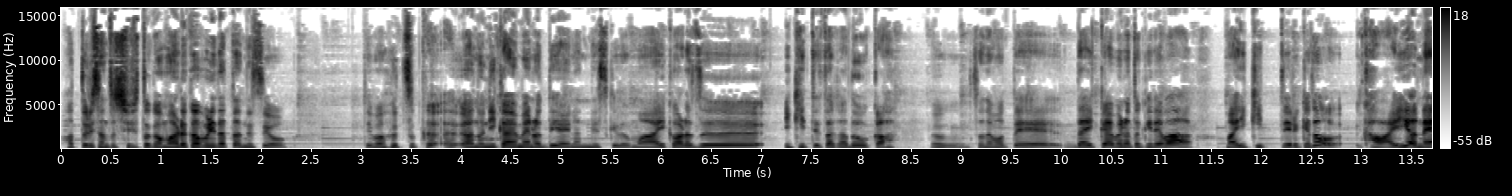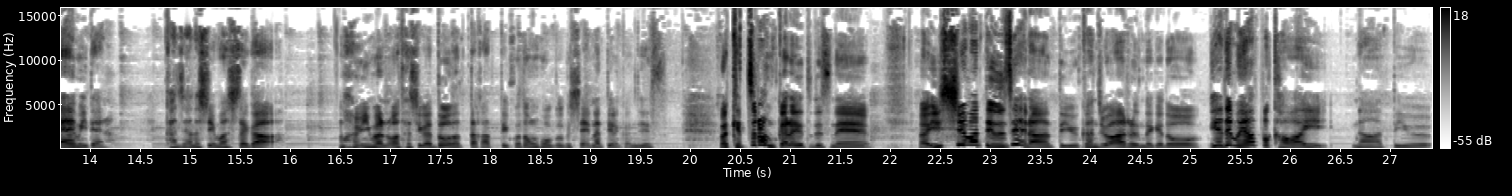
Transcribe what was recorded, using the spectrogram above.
服部さんとシフトが丸かぶりだったんですよ。で、まあ、二日、あの、二回目の出会いなんですけど、まあ、相変わらず生きてたかどうか。うん。それもって、第一回目の時では、まあ、生きてるけど、可愛いよね、みたいな感じで話していましたが、まあ、今の私がどうだったかっていうことも報告したいなっていうような感じです。まあ、結論から言うとですね、まあ、一周待ってうぜえなっていう感じはあるんだけど、いや、でもやっぱ可愛いなっていう、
